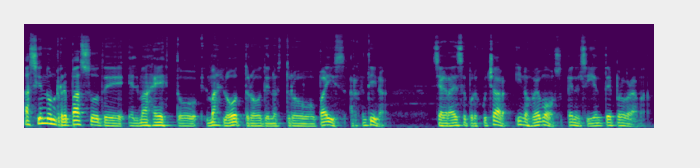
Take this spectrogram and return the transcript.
haciendo un repaso de el más esto, el más lo otro de nuestro país, Argentina. Se agradece por escuchar y nos vemos en el siguiente programa.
